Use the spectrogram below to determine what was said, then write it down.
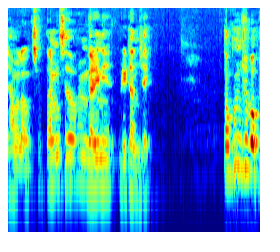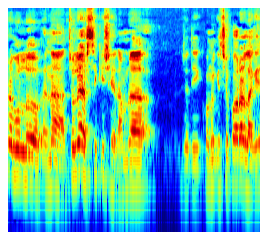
ঝামেলা হচ্ছে। তাই আমি বলছি তখন আমি গাড়ি নিয়ে রিটার্ন যাই। তখন যুবকরা বলল, না, চলে আসছি কিসের? আমরা যদি কোনো কিছু করা লাগে,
